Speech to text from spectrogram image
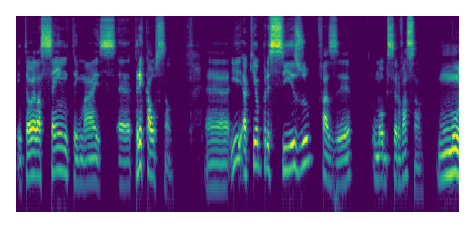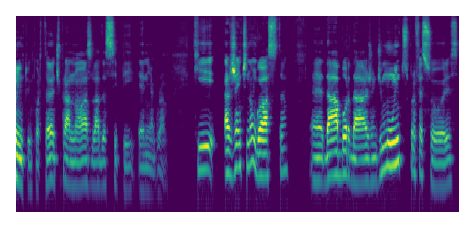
Então elas sentem mais é, precaução. É, e aqui eu preciso fazer uma observação muito importante para nós lá da CP Enneagram, que a gente não gosta é, da abordagem de muitos professores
